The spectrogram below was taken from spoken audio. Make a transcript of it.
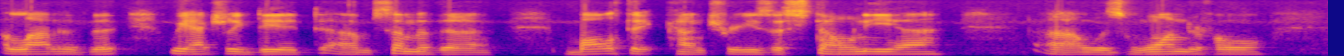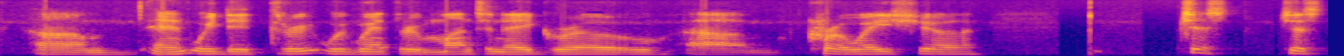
a lot of the, we actually did um, some of the Baltic countries. Estonia uh, was wonderful. Um, and we did through we went through Montenegro, um, Croatia, just just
